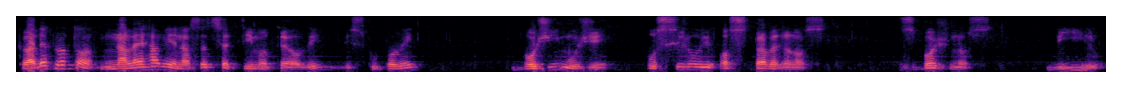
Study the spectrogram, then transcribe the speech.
Klade proto naléhavě na srdce Timoteovi, biskupovi, boží muži, usiluj o spravedlnost, zbožnost, víru,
